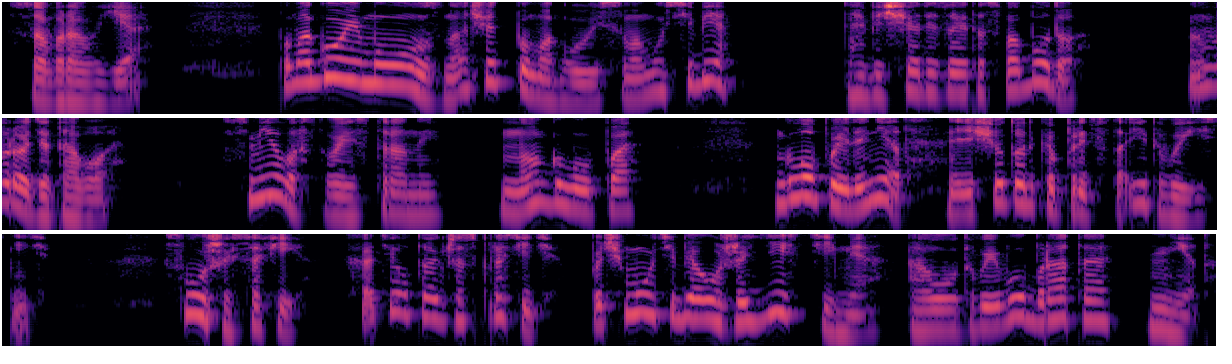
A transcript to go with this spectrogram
соврал я. Помогу ему, значит, помогу и самому себе. Обещали за это свободу? Вроде того. Смело с твоей стороны, но глупо. Глупо или нет, еще только предстоит выяснить. Слушай, Софи, хотел также спросить, почему у тебя уже есть имя, а у твоего брата нет?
